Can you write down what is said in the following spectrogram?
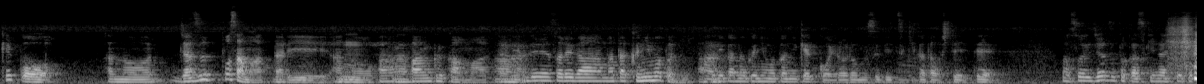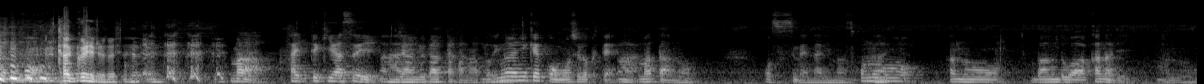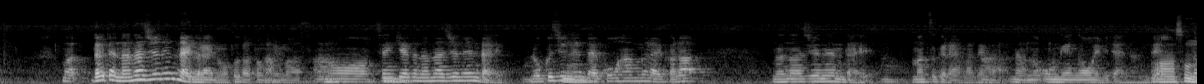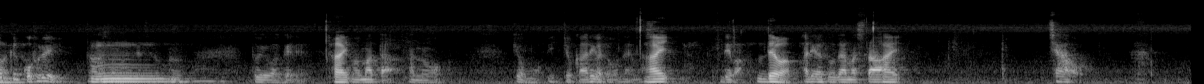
結構あのジャズっぽさもあったり、あのうん。ファンファンク感もあったり、はい。でそれがまた国ごとにはい。アフリカの国ごとに結構いろいろ結びつき方をしていて、まあ、そういうジャズとか好きな人とかでも 隠れる。まあ入ってきやすいジャンルだったかなと、はい意外に結構面白くて、はい。またあのおすすめになります。この,、あのバンドはかなりあのまあ、大体70年代ぐらいの音だと思います。ああの1970年代、うん。60年代後半ぐらいから70年代うん末ぐらいまでが、はあの音源が多いみたいなんであーそうなんだ。結構古いうん話なんですよ、うん。というわけで、はい。まあ、またあの今日も一曲ありがとうございました、はい。ではでは。ありがとうございました、はい。チャオ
